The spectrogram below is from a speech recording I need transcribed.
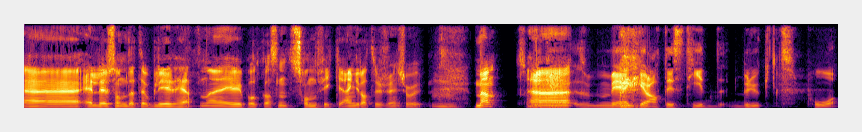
Eh, eller som dette blir hetende i podkasten, sånn fikk jeg en gratis rangeover. Mm. Men eh, ikke, med gratis tid brukt på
